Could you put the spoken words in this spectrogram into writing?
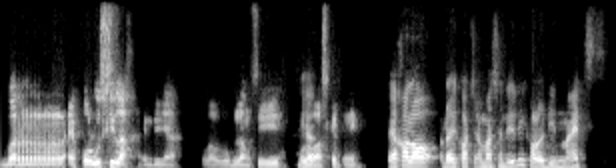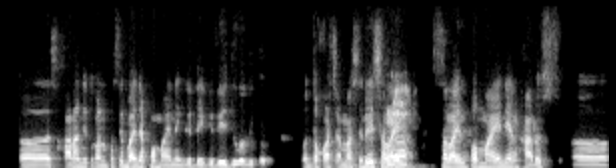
berevolusi lah intinya kalau gue bilang sih ya. basket ini. Ya kalau dari coach Emma sendiri kalau di Knights uh, sekarang itu kan pasti banyak pemain yang gede-gede juga gitu. Untuk coach Emma sendiri selain nah. selain pemain yang harus uh,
